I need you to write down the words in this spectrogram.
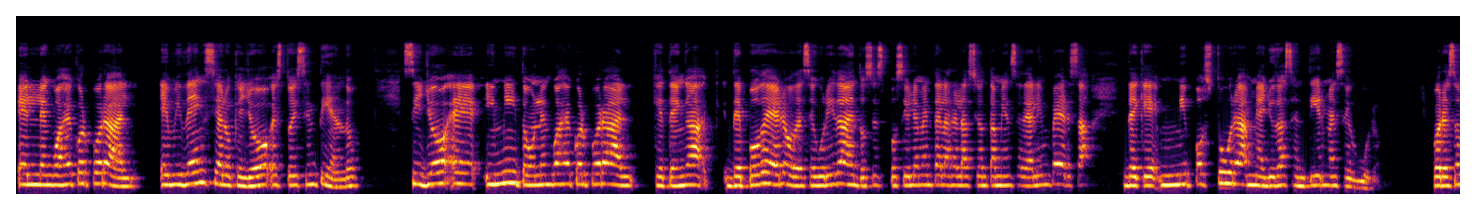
el lenguaje corporal evidencia lo que yo estoy sintiendo, si yo eh, imito un lenguaje corporal que tenga de poder o de seguridad, entonces posiblemente la relación también se dé a la inversa de que mi postura me ayuda a sentirme seguro. Por eso,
